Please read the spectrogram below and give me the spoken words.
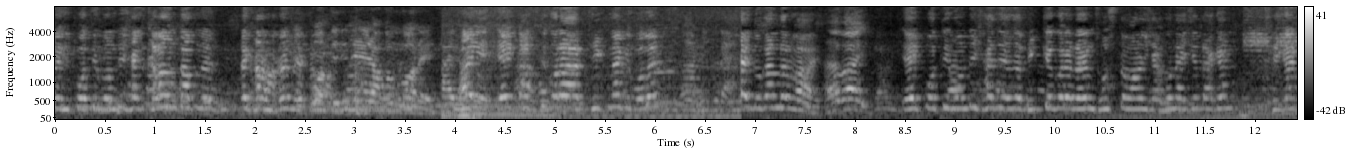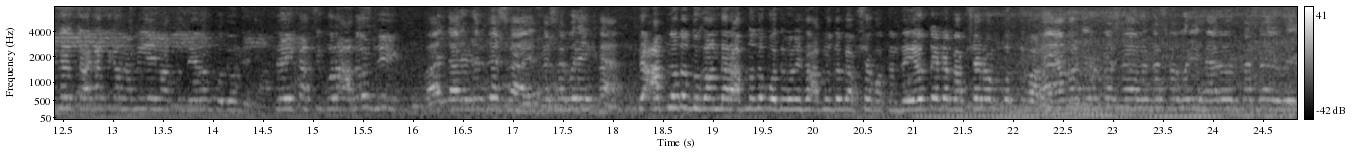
নাকি? প্রতিবন্ধী সাইড খারাপ তো আপনার এই খারাপ। প্রতিদিন এরকম করে। ভাই এই কাজটি করা ঠিক নাকি বলেন? এই দোকানদার ভাই হ্যাঁ ভাই। এই প্রতিবন্ধী সাজিয়ে যে ভিক্ষে করে দেখেন সুস্থ মানুষ এখন এসে দেখেন সিগারেটের টাকা থেকে আমি এই মাত্র দিলাম প্রতিবন্ধী। তো এই কাজটি করা আদৌ ঠিক? ভাই তার এটা পেশা পেশা করে খা আপনি তো দোকানদার আপনি তো প্রতিবন্ধী আপনি তো ব্যবসা করতেন। এও তো এটা ব্যবসায় রকম করতে পারে। ভাই আমার যেরকম পেশা পেশা করি হ্যাঁ ওর পেশা এই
